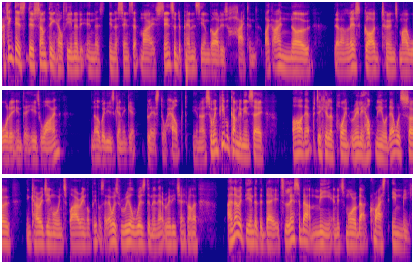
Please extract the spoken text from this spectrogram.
I think there's there's something healthy in it in the in the sense that my sense of dependency on God is heightened. Like I know that unless God turns my water into His wine, nobody's going to get blessed or helped. You know. So when people come to me and say, "Oh, that particular point really helped me," or "That was so encouraging or inspiring," or people say that was real wisdom and that really changed my life. I know at the end of the day, it's less about me and it's more about Christ in me.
